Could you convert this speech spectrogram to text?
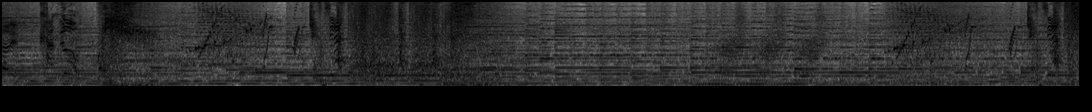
あれ！覚悟！Just...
